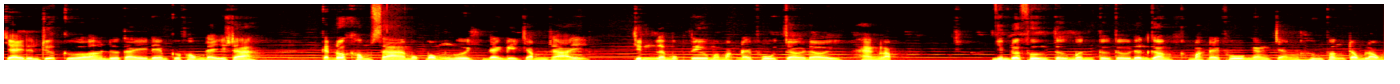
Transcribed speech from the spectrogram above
chạy đến trước cửa đưa tay đem cửa phòng đẩy ra. Cách đó không xa một bóng người đang đi chậm rãi, chính là mục tiêu mà mặt đại phu chờ đợi, hàng lập. Nhìn đối phương tự mình từ từ đến gần, mặt đại phu ngăn chặn hưng phấn trong lòng,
